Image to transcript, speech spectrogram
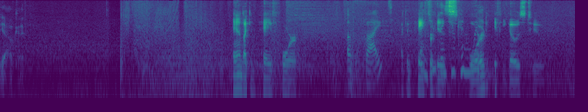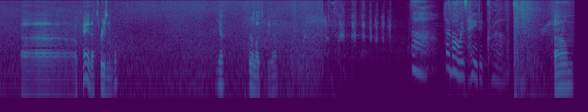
Yeah, okay. And I can pay for A fight? I can pay And for his you ward win? if he goes to. Uh, okay, that's reasonable. Yeah, you're allowed to do that. I've always hated crowds. Um.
